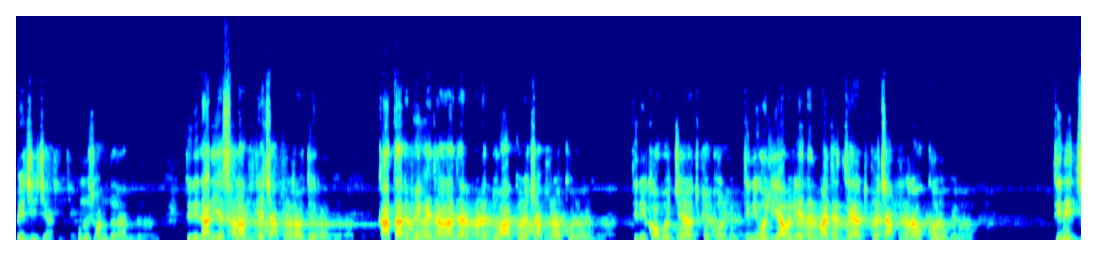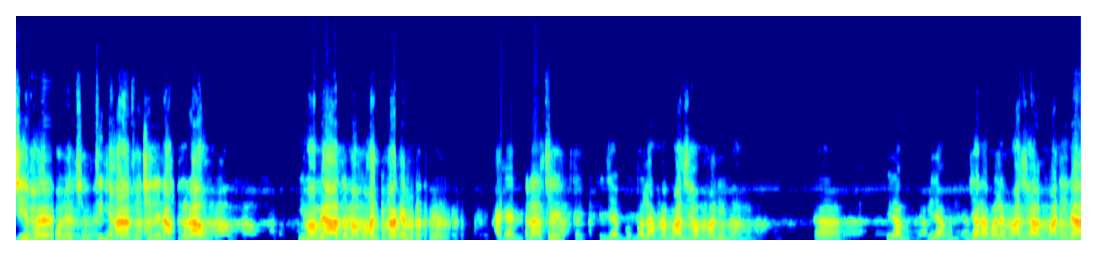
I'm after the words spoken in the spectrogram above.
বেজি যান কোনো সন্দেহ রাখবেন। তিনি দাঁড়িয়ে সালাম দিয়েছে, আপনারাও দেবেন কাতার ভেঙে জানাজার পরে দোয়া করেছে, আপনারাও করবেন তিনি কবর জিয়ারতকে করবেন, তিনি অলিয়া উলিয়াদের মাজার জিয়ারত করেছে, আপনারাও করবেন। তিনি যেভাবে বলেছেন, তিনি হানাফি ছিলেন, আপনারাও ইমামে আজম আবু হানিফাকে মানবেন। আছে যে বলে আমরা মাঝহাব মানি না। হ্যাঁ এরা এরা যারা বলে মাঝহাব মানি না,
